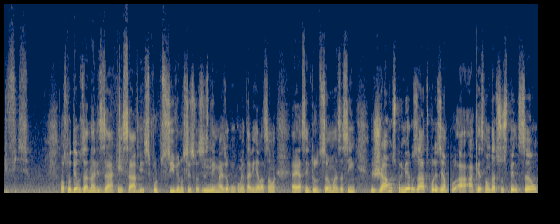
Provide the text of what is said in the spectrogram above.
difícil. Nós podemos analisar, quem sabe, se for possível, não sei se vocês têm mais algum comentário em relação a essa introdução, mas assim, já os primeiros atos, por exemplo, a, a questão da suspensão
